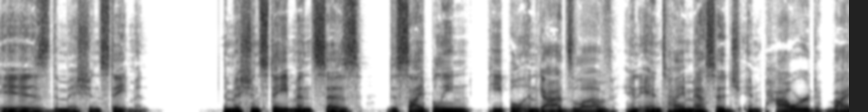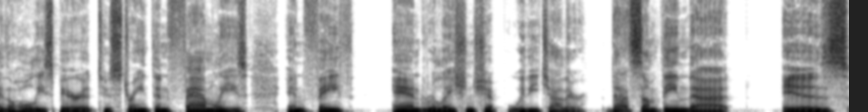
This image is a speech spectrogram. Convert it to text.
is the mission statement. The mission statement says, discipling people in God's love and anti message, empowered by the Holy Spirit to strengthen families in faith and relationship with each other. That's something that is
